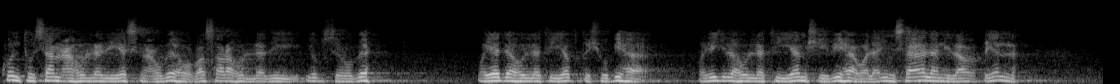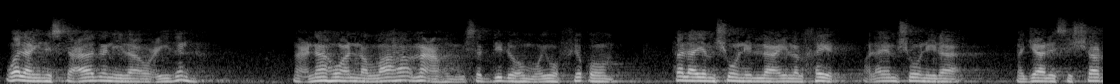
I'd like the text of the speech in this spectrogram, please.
كنت سمعه الذي يسمع به وبصره الذي يبصر به ويده التي يبطش بها ورجله التي يمشي بها ولئن سألني لأعطينه ولئن استعاذني لأعيذنه. معناه أن الله معهم يسددهم ويوفقهم فلا يمشون إلا إلى الخير ولا يمشون إلى مجالس الشر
